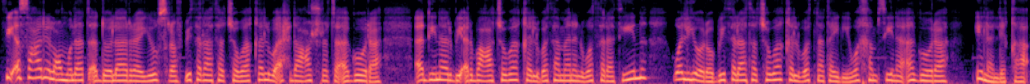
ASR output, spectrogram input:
في أسعار العملات الدولار يصرف بثلاثة شواقل وإحدى عشرة أجورة الدينار بأربعة شواقل وثمان وثلاثين واليورو بثلاثة شواقل واثنتين وخمسين أجورة. إلى اللقاء.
